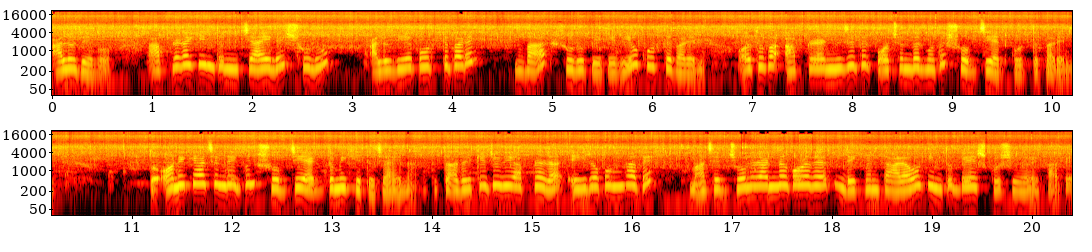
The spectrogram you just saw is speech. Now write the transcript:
আলু দেব। আপনারা কিন্তু চাইলে শুধু আলু দিয়ে করতে পারেন বা শুধু পেঁপে দিয়েও করতে পারেন। অথবা আপনারা নিজেদের পছন্দের মতো সবজি অ্যাড করতে পারেন। তো অনেকে আছেন দেখবেন সবজি একদমই খেতে চায় না। তো তাদেরকে যদি আপনারা এই রকমভাবে মাছের ঝোল রান্না করে দেন, দেখবেন তারাও কিন্তু বেশ খুশি হয়ে খাবে।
